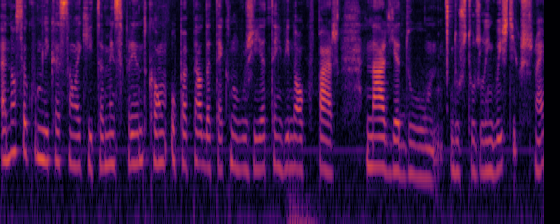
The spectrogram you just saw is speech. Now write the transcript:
a nossa comunicação aqui também se prende com o papel da tecnologia tem vindo a ocupar na área do, dos estudos linguísticos, não é?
